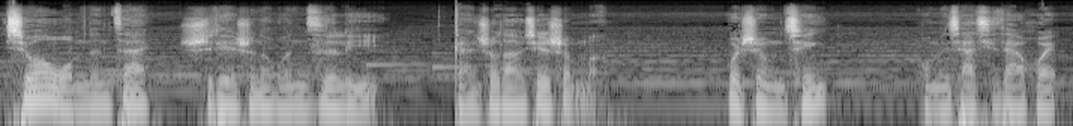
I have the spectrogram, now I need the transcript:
希望我们能在史铁生的文字里感受到些什么。我是永清，我们下期再会。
